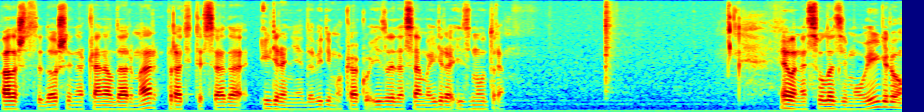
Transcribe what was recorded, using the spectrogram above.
Hvala što ste došli na kanal Darmar. Pratite sada igranje da vidimo kako izgleda sama igra iznutra. Evo nas ulazimo u igru.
